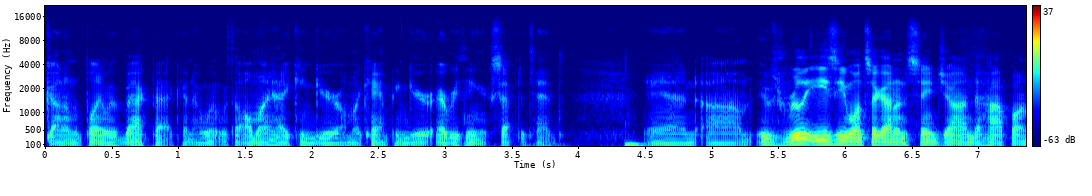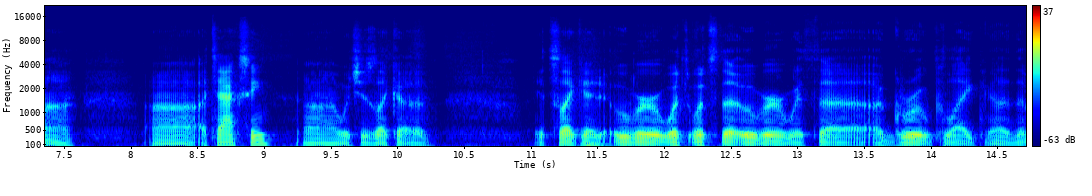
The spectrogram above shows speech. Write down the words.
got on the plane with a backpack and I went with all my hiking gear, all my camping gear, everything except a tent. And um, it was really easy once I got into St. John to hop on a uh, a taxi, uh, which is like a it's like an Uber. What's what's the Uber with uh, a group like uh, the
